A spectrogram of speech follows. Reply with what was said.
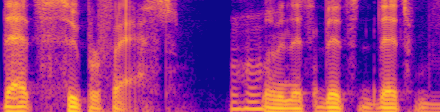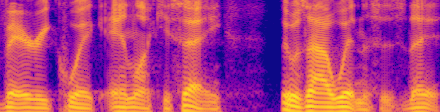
that's super fast. I mean, that's that's that's very quick, and like you say, there was eyewitnesses. That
